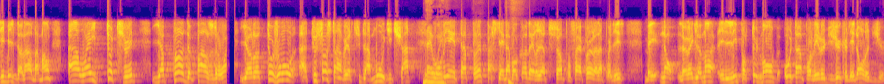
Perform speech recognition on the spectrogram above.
6000 dollars d'amende? Ah ouais, tout de suite. Il n'y a pas de passe-droit. Il y aura toujours, ah, tout ça, c'est en vertu de la maudite chatte Ben qu'on oui. réinterprète parce qu'il y a un avocat derrière tout ça pour faire peur à la police. Mais non, le règlement, il l'est pour tout le monde, autant pour les religieux que les non-religieux.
